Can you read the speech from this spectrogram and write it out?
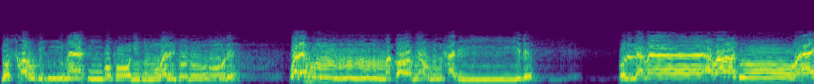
يصهر به ما في بطونهم والجنود. ولهم مقامع من حديد. كلما أرادوا أن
